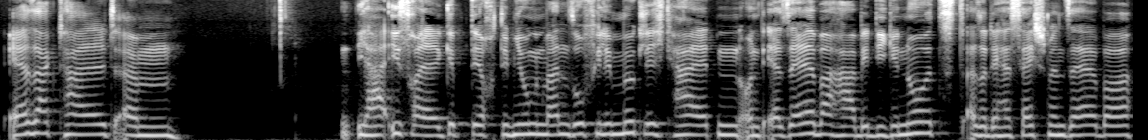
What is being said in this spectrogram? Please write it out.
Er sagt halt, ähm, ja, Israel gibt doch dem jungen Mann so viele Möglichkeiten und er selber habe die genutzt, also der Herr Sechman selber,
